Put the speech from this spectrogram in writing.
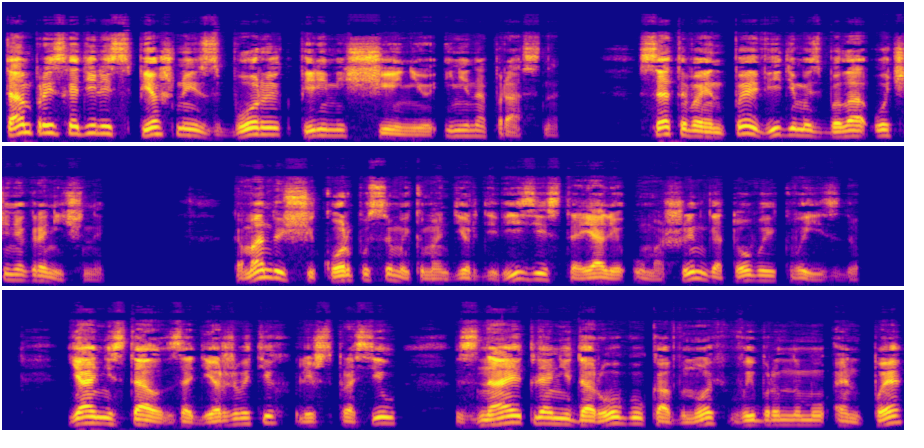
Там происходили спешные сборы к перемещению, и не напрасно. С этого НП видимость была очень ограниченной. Командующий корпусом и командир дивизии стояли у машин, готовые к выезду. Я не стал задерживать их, лишь спросил, знают ли они дорогу ко вновь выбранному НП,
